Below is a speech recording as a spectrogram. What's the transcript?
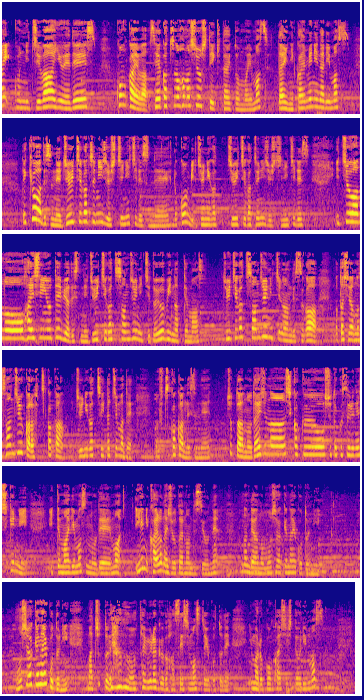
はい、こんにちは、ゆえです。今回は生活の話をしていきたいと思います。第2回目になります。で、今日はですね、11月27日ですね。録音日12月、11月27日です。一応あの、配信予定日はですね、11月30日土曜日になってます。11月30日なんですが、私あの30から2日間、12月1日まで2日間ですね、ちょっとあの大事な資格を取得する、ね、試験に行ってまいりますので、まあ、家に帰らない状態なんですよね。なんであの申し訳ないことに申し訳ないことに、まあ、ちょっとねあのタイムラグが発生しますということで今録音開始しております。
